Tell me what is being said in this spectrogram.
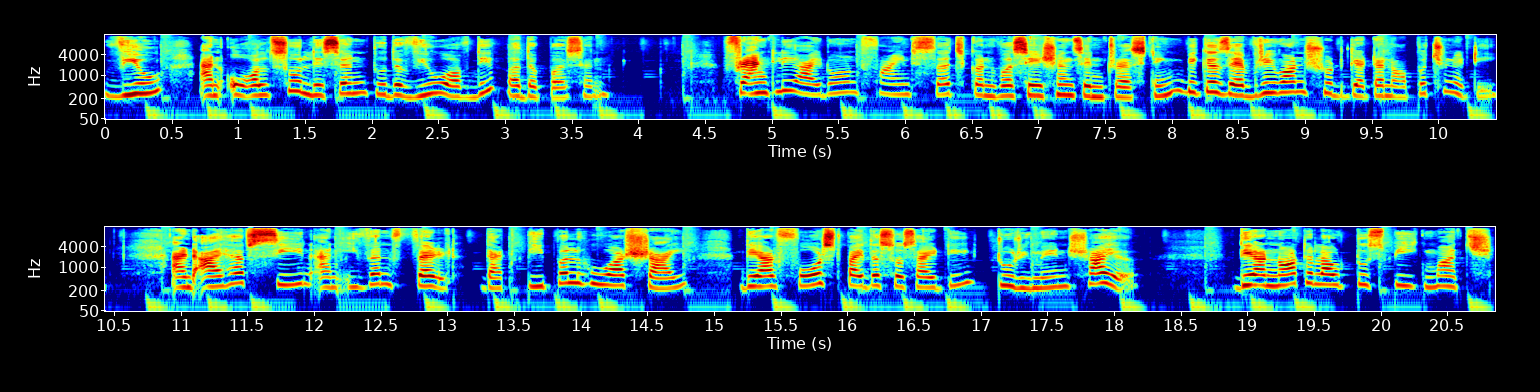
view and also listen to the view of the other person. Frankly, I don't find such conversations interesting because everyone should get an opportunity. And I have seen and even felt that people who are shy, they are forced by the society to remain shyer. They are not allowed to speak much,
